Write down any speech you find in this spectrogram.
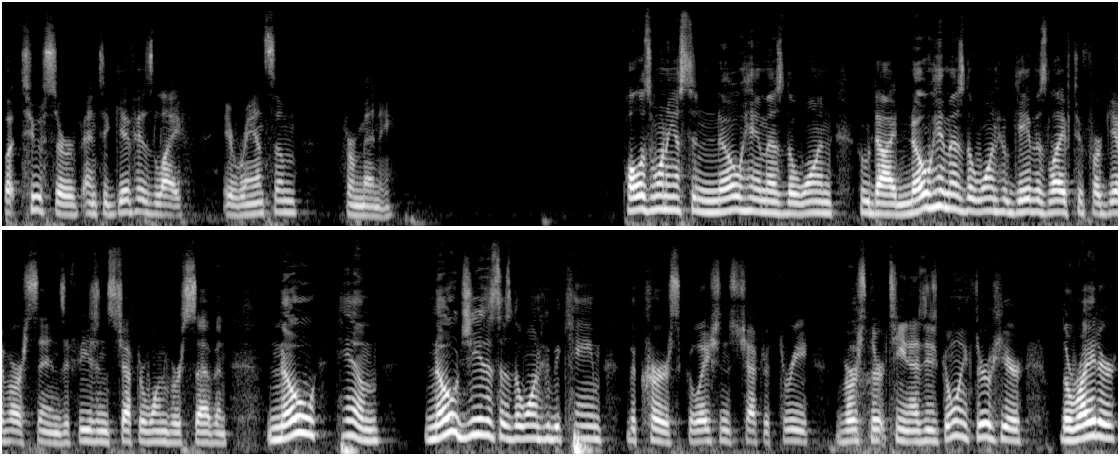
but to serve and to give his life a ransom for many." Paul is wanting us to know him as the one who died, know him as the one who gave his life to forgive our sins. Ephesians chapter 1 verse 7. Know him, know Jesus as the one who became the curse. Galatians chapter 3 verse 13. As he's going through here, the writer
